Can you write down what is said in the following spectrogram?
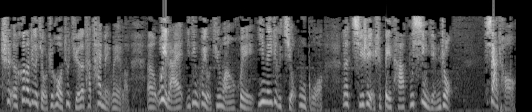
吃、呃、喝到这个酒之后就觉得它太美味了，呃，未来一定会有君王会因为这个酒误国，那其实也是被他不幸言中。夏朝，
